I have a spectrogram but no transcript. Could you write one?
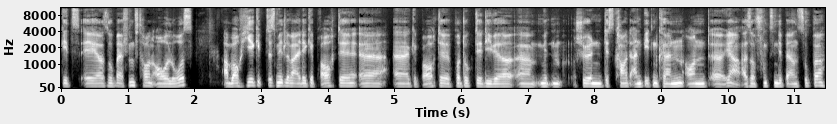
geht es eher so bei 5000 Euro los. Aber auch hier gibt es mittlerweile gebrauchte, äh, gebrauchte Produkte, die wir äh, mit einem schönen Discount anbieten können. Und äh, ja, also funktioniert bei uns super.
